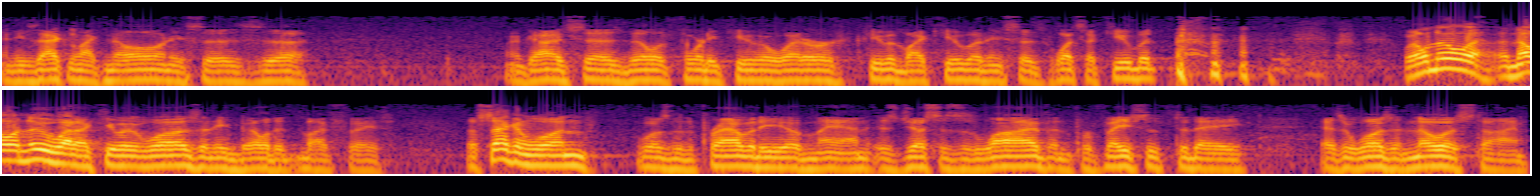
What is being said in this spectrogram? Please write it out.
and he's acting like Noah, and he says, uh, when God says build it 40 cubit or whatever, cubit by cubit, and he says, what's a cubit? well, Noah, Noah knew what a cubit was and he built it by faith. The second one was the depravity of man is just as alive and pervasive today as it was in Noah's time.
